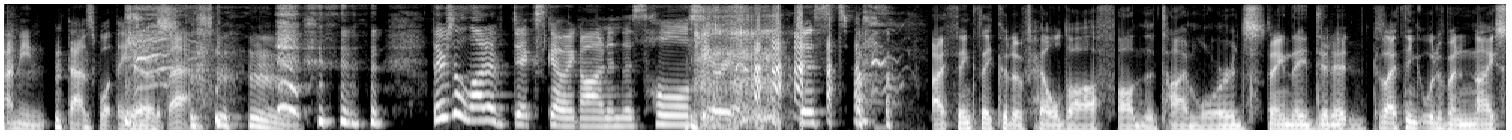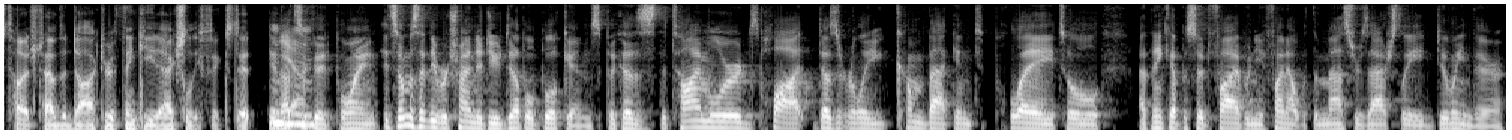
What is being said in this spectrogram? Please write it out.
I mean, that's what they do the best. There's a lot of dicks going on in this whole series. Just I think they could have held off on the Time Lords saying they did it mm-hmm. because I think it would have been a nice touch to have the Doctor think he'd actually fixed it. Yeah, that's Yeah. a good point. It's almost like they were trying to do double bookends because the Time Lords plot doesn't really come back into play till I think episode five when you find out what the Master's actually doing there.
